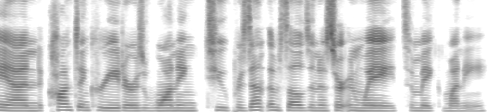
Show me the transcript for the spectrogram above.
and content creators wanting to present themselves in a certain way to make money,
